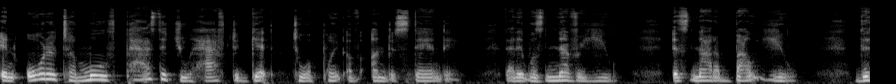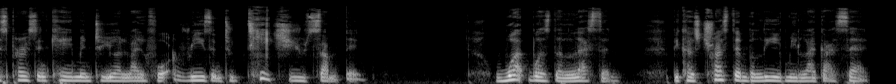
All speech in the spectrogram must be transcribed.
in order to move past it, you have to get to a point of understanding that it was never you. It's not about you. This person came into your life for a reason to teach you something. What was the lesson? Because trust and believe me, like I said,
